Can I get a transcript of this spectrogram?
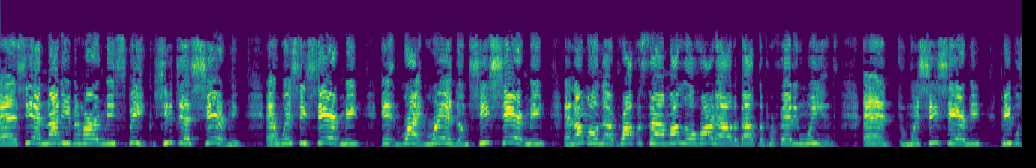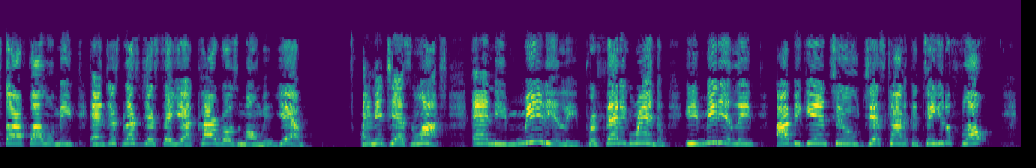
and she had not even heard me speak. She just shared me. And when she shared me, it right random, she shared me, and I'm on there prophesying my little heart out about the prophetic winds. And when she shared me, people started following me, and just let's just say, yeah, Kairos moment, yeah. And it just launched. And immediately, prophetic random, immediately I began to just kind of continue to float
